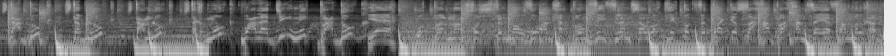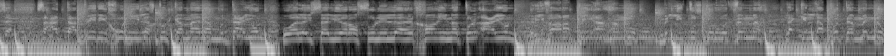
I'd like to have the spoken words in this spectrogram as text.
استعبدوك. وعلى دينك بعدوك؟ ياه yeah. وقبل ما نخش في الموضوع نحب نضيف لمسة. وقت اللي قد فترك الصحابه حمزة يفهم الغمزة. ساعات تعبيري خوني لست الكمال مدعي وليس لرسول الله خائنة الأعين. رضا ربي اهم من اللي تشكر وتذمه. لكن لابد منه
